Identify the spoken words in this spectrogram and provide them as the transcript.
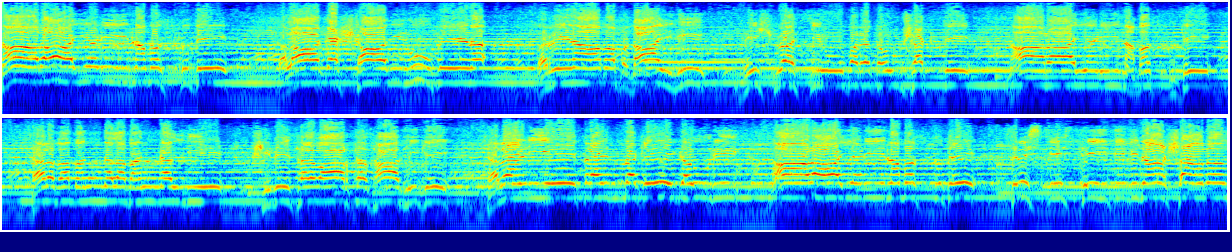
नारायणी नमस्तुते कलाकष्टादिरूपेण परिणामप्रदायिनी विश्वस्योपरतौ शक्ते नारायणी नमस्तुते സർവമംഗളമംഗല്യേ ശിവേ സർവാർത്ഥ സാധികേ ശരണ്യേ ത്രൈമ്പകേ ഗൗരി നാരായണി നമസ്തുതേ സൃഷ്ടിസ്ഥിതി വിനാശാനം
